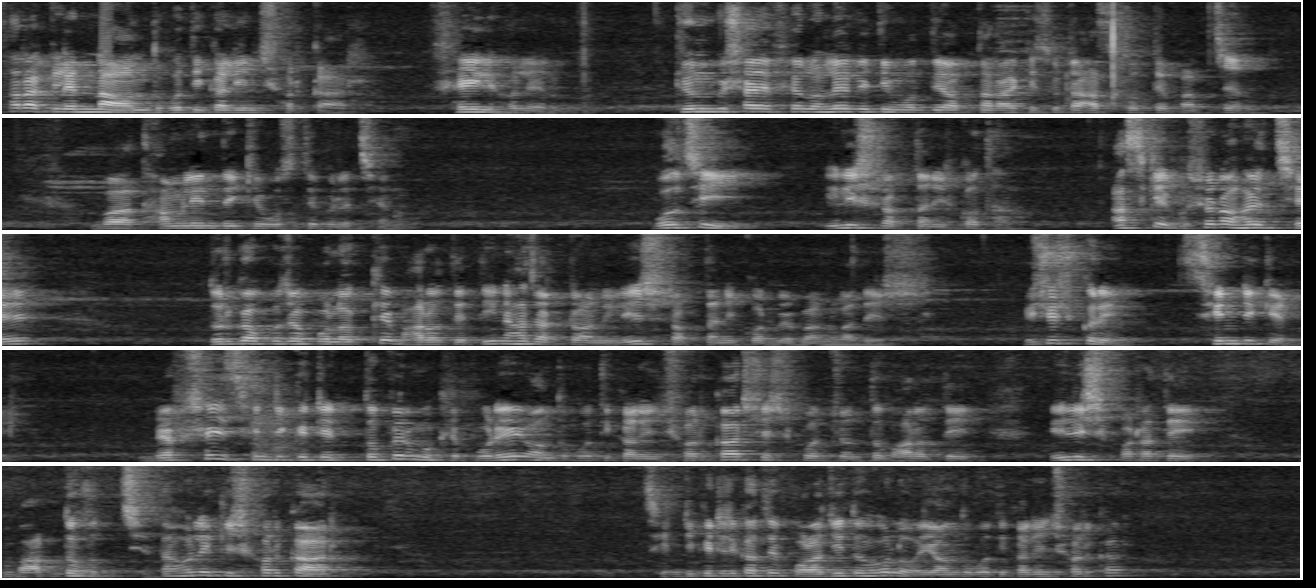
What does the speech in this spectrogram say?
কথা রাখলেন না, অন্তর্বর্তীকালীন সরকার। ফেল হলেন। কোন বিষয়ে ফেল হলেন ইতিমধ্যে আপনারা কিছুটা আজ করতে পারছেন বা থামলিন দেখে বুঝতে পেরেছেন। বলছি, ইলিশ রপ্তানির কথা। আজকে ঘোষণা হয়েছে, দুর্গাপূজা উপলক্ষে ভারতে তিন হাজার টন ইলিশ রপ্তানি করবে বাংলাদেশ। বিশেষ করে সিন্ডিকেট। ব্যবসায়ী সিন্ডিকেটের তোপের মুখে পড়ে অন্তর্বর্তীকালীন সরকার শেষ পর্যন্ত ভারতে ইলিশ পাঠাতে বাধ্য হচ্ছে। তাহলে কি সরকার সিন্ডিকেটের কাছে পরাজিত হলো এই অন্তর্বর্তীকালীন সরকার।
